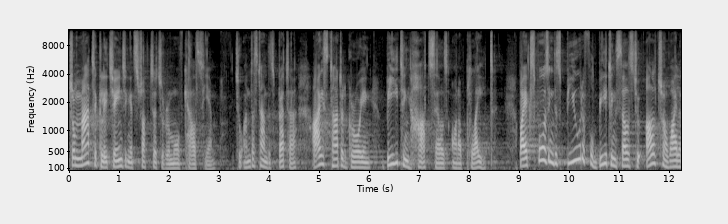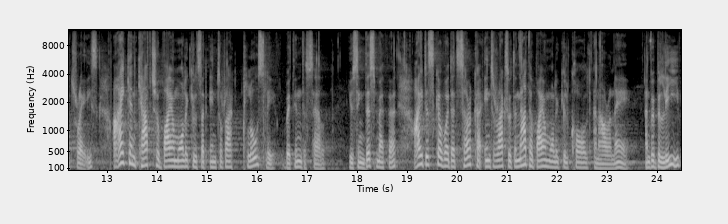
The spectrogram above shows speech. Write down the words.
dramatically changing its structure to remove calcium. To understand this better, I started growing beating heart cells on a plate. By exposing these beautiful beating cells to ultraviolet rays, I can capture biomolecules that interact closely within the cell. Using this method, I discovered that SERCA interacts with another biomolecule called an RNA. And we believe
